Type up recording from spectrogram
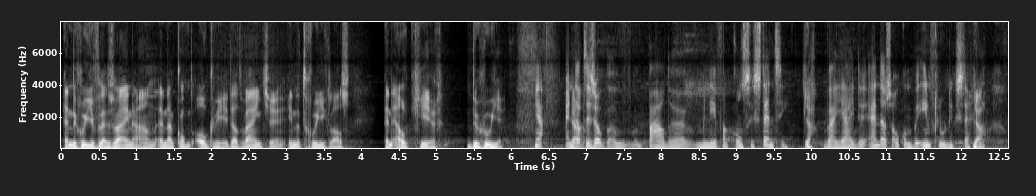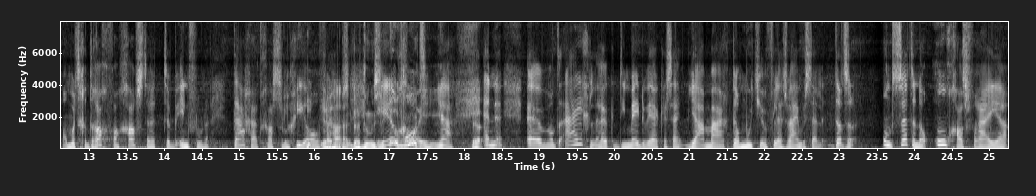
en de goede fles wijn aan. En dan komt ook weer dat wijntje in het goede glas. En elke keer de goede. Ja, en dat is ook een bepaalde manier van consistentie. Ja. Waar jij de, en dat is ook een beïnvloedingstechniek. Ja. Om het gedrag van gasten te beïnvloeden. Daar gaat gastologie over. Ja, Dus dat doen ze heel mooi. goed. Ja. Ja. En, eh, eh, want eigenlijk, die medewerker zei... ja, maar dan moet je een fles wijn bestellen. Dat is een ontzettende ongasvrije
